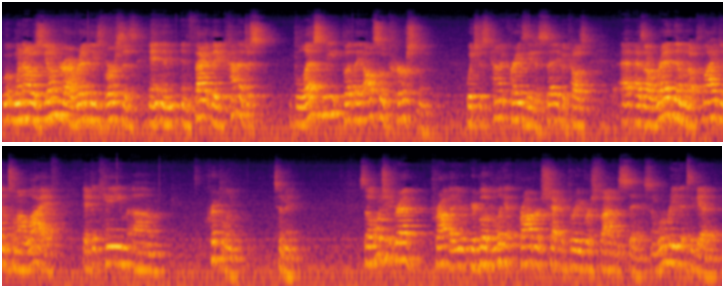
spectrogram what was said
When I was younger, I read these verses, and, and in fact, they kind of just blessed me, but they also cursed me, which is kind of crazy to say because as I read them and applied them to my life, it became um, crippling to me. So I want you to grab uh, your, book and look at Proverbs chapter 3, verse 5 and 6, and we'll read it together.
